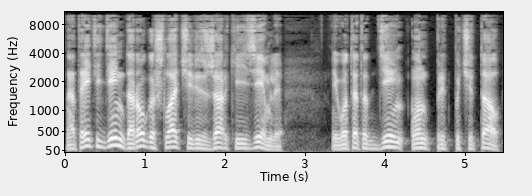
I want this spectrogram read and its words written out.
На третий день дорога шла через жаркие земли. И вот этот день он предпочитал,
